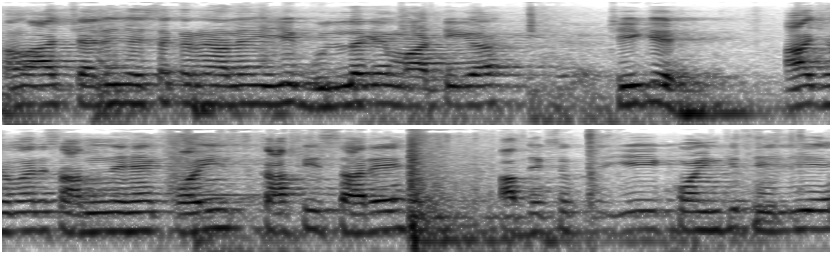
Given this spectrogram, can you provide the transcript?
हम आज चैलेंज ऐसा करने वाले हैं ये गुल्लक है माटी का ठीक है? आज हमारे सामने है कॉइन्स काफ़ी सारे। आप देख सकते हो ये एक कॉइन की थैली है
